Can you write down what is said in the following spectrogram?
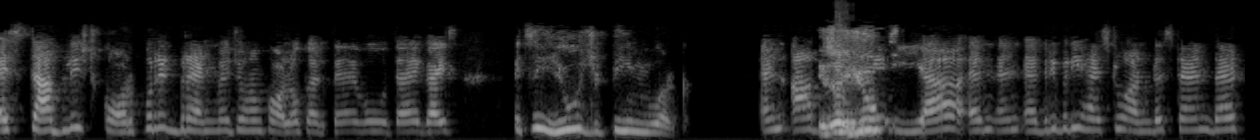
एस्टैब्लिश्ड कॉर्पोरेट ब्रांड में जो हम फॉलो करते हैं वो होता है guys a huge team work and आप या and and everybody has to understand that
